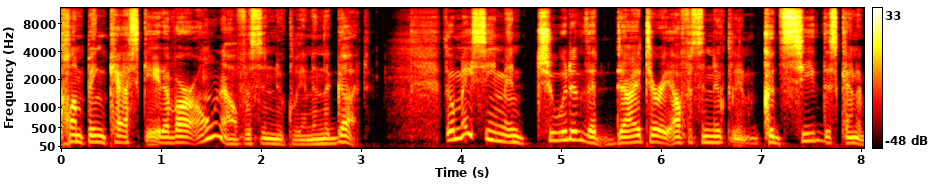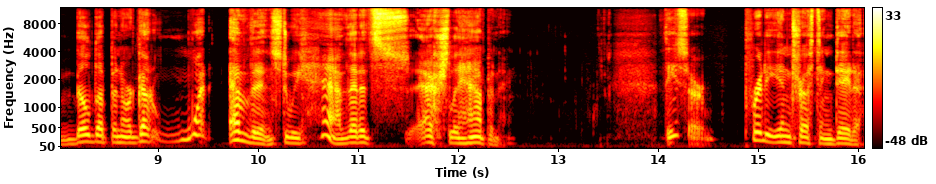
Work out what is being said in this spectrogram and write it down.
clumping cascade of our own alpha-synuclein in the gut. Though it may seem intuitive that dietary alpha-synuclein could seed this kind of buildup in our gut, what evidence do we have that it's actually happening? These are pretty interesting data.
